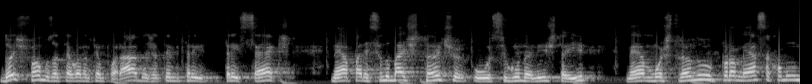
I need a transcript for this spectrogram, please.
dois fumbles até agora na temporada, já teve três, três sacks né, aparecendo bastante o segundo anista aí, né, mostrando promessa como um,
